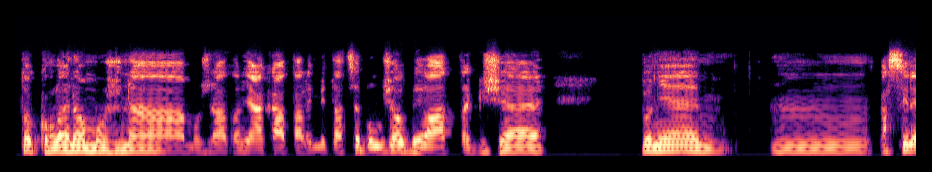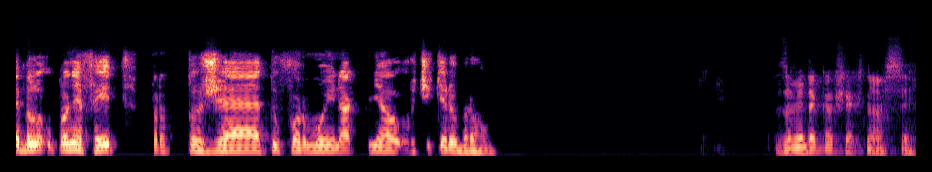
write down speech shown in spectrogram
to koleno, možná, možná tam nějaká ta limitace bohužel byla, takže úplně mm, asi nebyl úplně fit, protože tu formu jinak měl určitě dobrou. Za mě také všechno asi.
